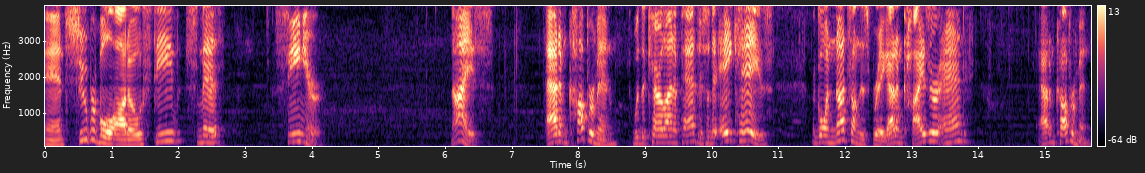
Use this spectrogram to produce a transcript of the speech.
And Super Bowl auto, Steve Smith Sr. Nice. Adam Kupperman with the Carolina Panthers. So the AKs are going nuts on this break. Adam Kaiser and Adam Kupperman.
